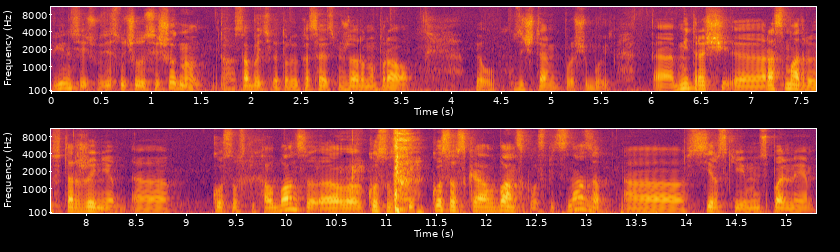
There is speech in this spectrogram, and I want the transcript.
Евгений Алексеевич, здесь случилось еще одно а, событие, которое касается международного права зачитаем, проще будет. Э, МИД э, рассматривает вторжение э, косовских албанцев, косовско-албанского спецназа в сербские муниципальные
